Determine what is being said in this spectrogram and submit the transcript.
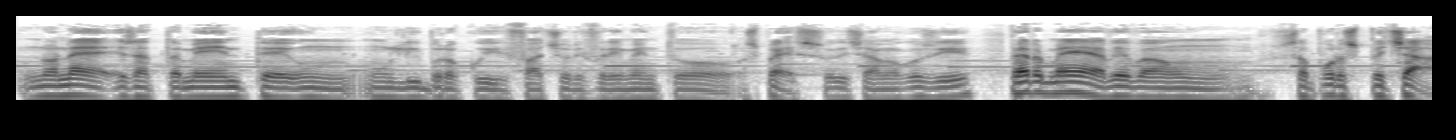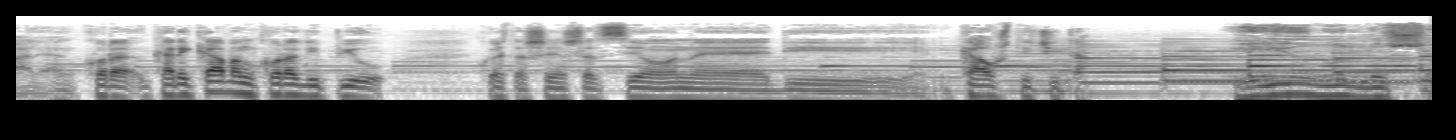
non è esattamente un, un, libro a cui faccio riferimento spesso, diciamo così. Per me aveva un sapore speciale, ancora, caricava ancora di più questa sensazione di causticità. Io non lo so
